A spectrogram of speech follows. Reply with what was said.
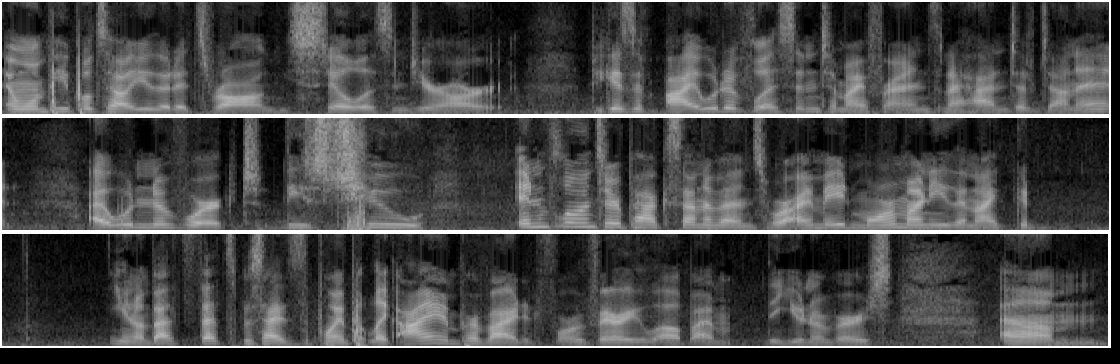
And when people tell you that it's wrong, still listen to your heart. Because if I would have listened to my friends and I hadn't have done it, I wouldn't have worked these two influencer PacSun events where I made more money than I could you know, that's that's besides the point, but like I am provided for very well by the universe. Um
